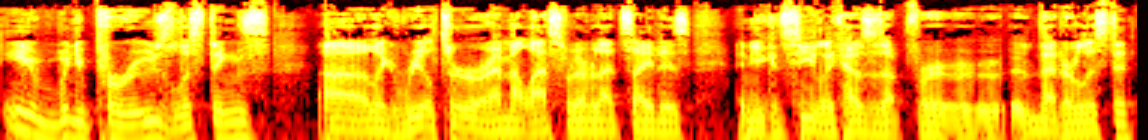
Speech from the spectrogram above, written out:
you, when you peruse listings uh, like Realtor or MLS, whatever that site is, and you can see like houses up for that are listed.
